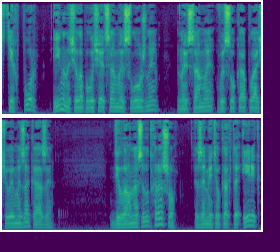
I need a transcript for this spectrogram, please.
С тех пор Инна начала получать самые сложные, но и самые высокооплачиваемые заказы. «Дела у нас идут хорошо», — заметил как-то Эрик,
